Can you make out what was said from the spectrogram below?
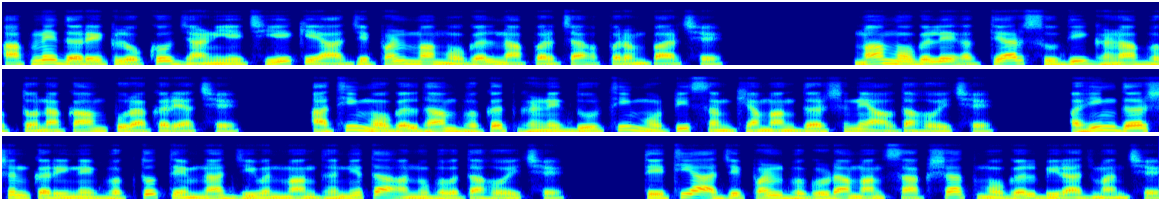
આપણે દરેક લોકો જાણીએ છીએ કે આજે પણ માં મોગલના પરચા અપરંપાર છે. માં મોગલે અત્યાર સુધી ઘણા ભક્તોના કામ પૂરા કર્યા છે. આથી મોગલધામ ભગત ઘણે દૂરથી મોટી સંખ્યામાં દર્શને આવતા હોય છે. અહીં દર્શન કરીને ભક્તો તેમના જીવનમાં ધન્યતા અનુભવતા હોય છે. તેથી આજે પણ ભગોડામાં સાક્ષાત મોગલ બિરાજમાન છે.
